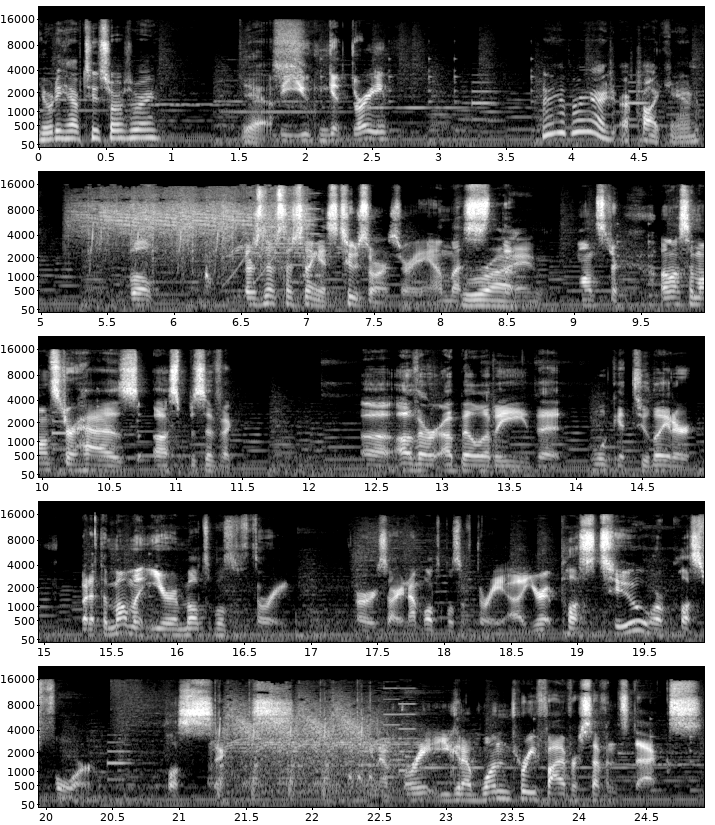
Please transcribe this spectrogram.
You already have two sorcery? Yes. You can get three. I, I, I probably can. Well, there's no such thing as two sorcery unless Right. monster, unless a monster has a specific uh, other ability that we'll get to later. But at the moment, you're in multiples of three, or sorry, not multiples of three. Uh, you're at plus two or plus four, plus six. You can have three. You can have one, three, five, or seven stacks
